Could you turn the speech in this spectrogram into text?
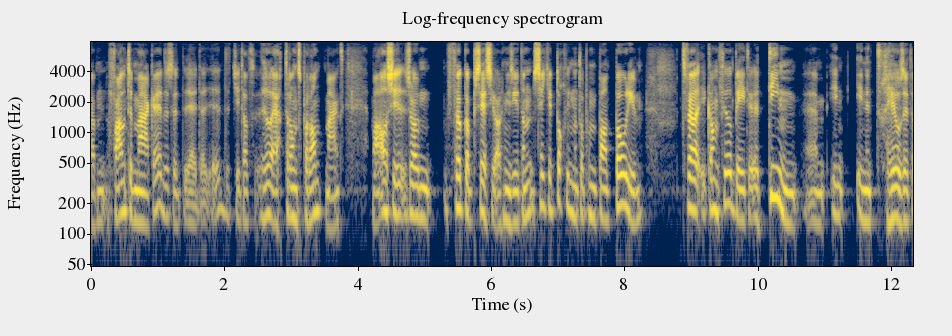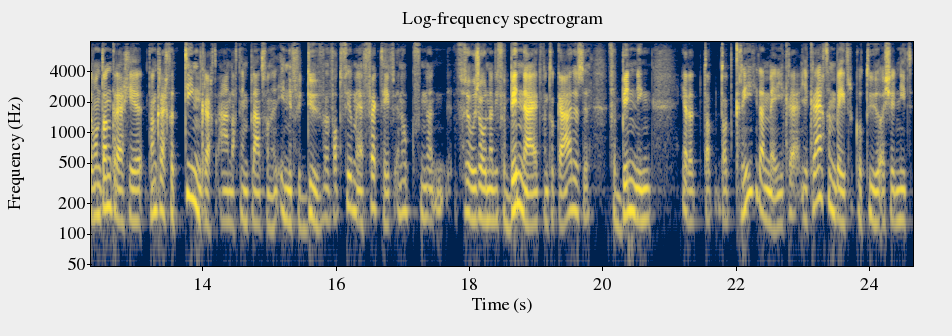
um, fouten maken. Hè? Dus dat je dat heel erg transparant maakt. Maar als je zo'n fuck-up sessie organiseert, dan zet je toch iemand op een bepaald podium. Terwijl je kan veel beter het team um, in, in het geheel zetten. Want dan, krijg je, dan krijgt het team krijgt aandacht in plaats van een individu. Wat veel meer effect heeft. En ook sowieso naar die verbindenheid met elkaar. Dus de verbinding, ja, dat, dat, dat creëer je daarmee. Je, je krijgt een betere cultuur als je niet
